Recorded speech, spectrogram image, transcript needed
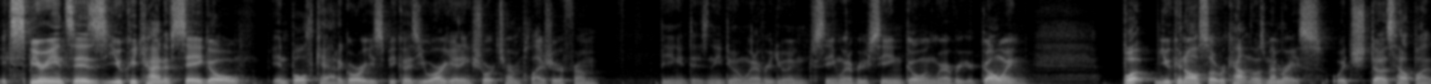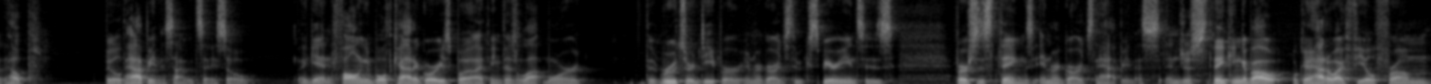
experiences you could kind of say go in both categories because you are getting short term pleasure from being at Disney, doing whatever you're doing, seeing whatever you're seeing, going wherever you're going. But you can also recount those memories, which does help on help build happiness, I would say. So again, falling in both categories, but I think there's a lot more the roots are deeper in regards to experiences versus things in regards to happiness. And just thinking about, okay, how do I feel from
